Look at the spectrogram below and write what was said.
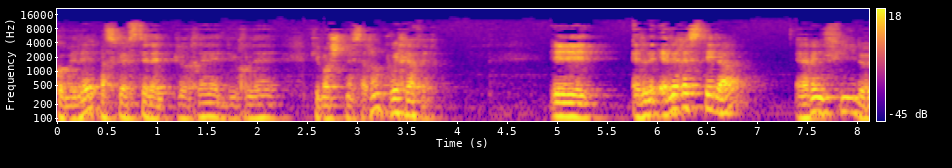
comme elle est, parce que Estelle, elle pleurait, elle hurlait, puis moi je tenais sa jambe, vous pouvez rien faire. Et elle, est restée là, elle avait une fille de,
